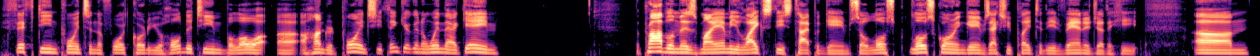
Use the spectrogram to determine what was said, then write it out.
15 points in the fourth quarter. You hold the team below uh, 100 points, you think you're going to win that game. The problem is Miami likes these type of games, so low low scoring games actually play to the advantage of the Heat. Um,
